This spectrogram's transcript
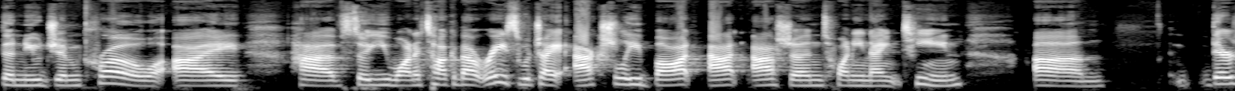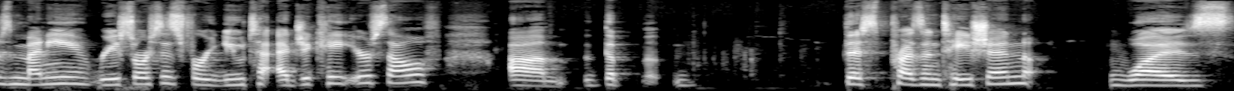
the new jim crow i have so you want to talk about race which i actually bought at ASHA in 2019 um, there's many resources for you to educate yourself. Um, the this presentation was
